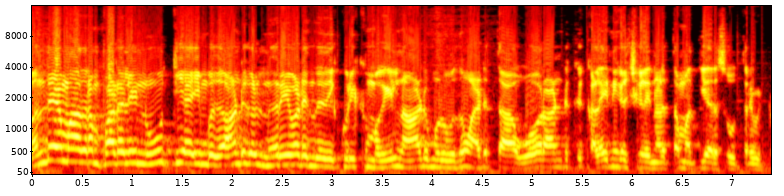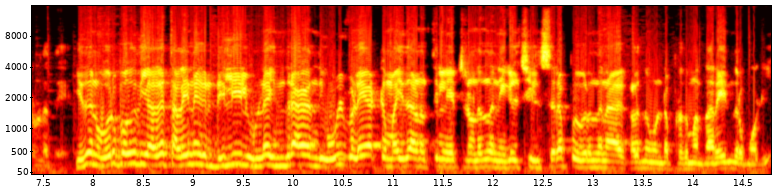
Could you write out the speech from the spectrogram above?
வந்தே மாதரம் பாடலின் நூத்தி ஐம்பது ஆண்டுகள் நிறைவடைந்ததை குறிக்கும் வகையில் நாடு முழுவதும் அடுத்த ஓராண்டுக்கு கலை நிகழ்ச்சிகளை நடத்த மத்திய அரசு உத்தரவிட்டுள்ளது. இதன் ஒரு பகுதியாக தலைநகர் டெல்லியில் உள்ள இந்திரா காந்தி உள் விளையாட்டு மைதானத்தில் நேற்று நடந்த நிகழ்ச்சியில் சிறப்பு விருந்தினராக கலந்து கொண்ட பிரதமர் நரேந்திர மோடி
